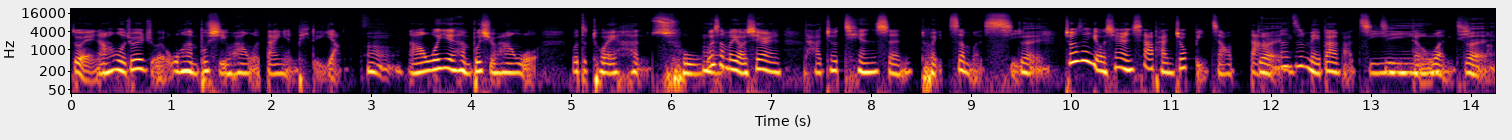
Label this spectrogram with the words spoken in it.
对，然后我就会觉得我很不喜欢我单眼皮的样子，嗯。然后我也很不喜欢我我的腿很粗。嗯。为什么有些人他就天生腿这么细？对，就是有些人下盘就比较大，那是没办法基基因因的问题嘛。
